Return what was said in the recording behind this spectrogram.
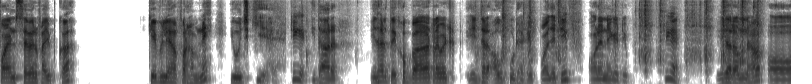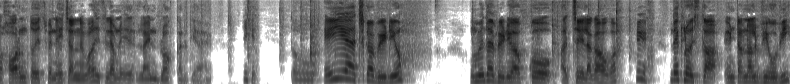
पॉइंट सेवन फाइव का केबल यहाँ पर हमने यूज़ किए हैं, ठीक है? इधर इधर देखो बारह ट्राइमेट इधर आउटपुट है, एक पॉजिटिव और एक नेगेटिव ठीक है? इधर हमने हाँ और हॉर्न तो इस पर नहीं चलने वाला, इसलिए हमने लाइन ब्लॉक कर दिया है, ठीक है? तो यही है आज का वीडियो उम्मीद है वीडियो आपको अच्छा ही लगा होगा, ठीक है? देख लो इसका इंटरनल व्यू भी।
